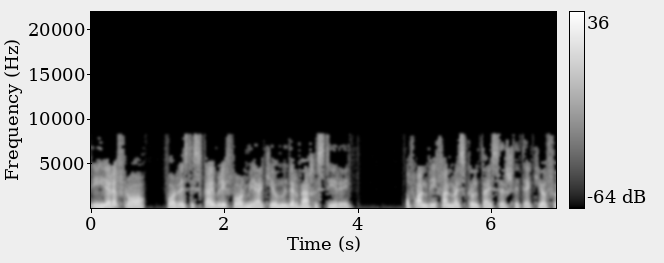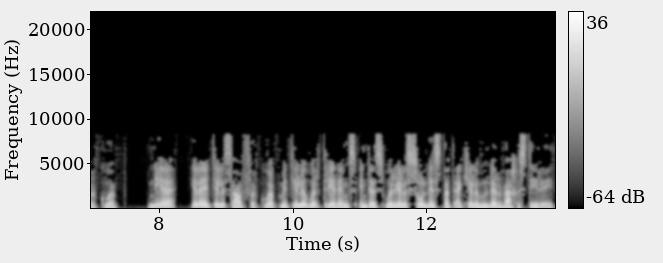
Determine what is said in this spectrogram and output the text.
Die Heere vraag, waar is die skybrief waarmee ek jou moeder weggestuur het? Of aan wie van my skuldeisers het ek jou verkoop? Nee, jylle het jylle self verkoop met jylle oortredings en dus oor jylle sondes dat ek jylle moeder weggestuur het.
